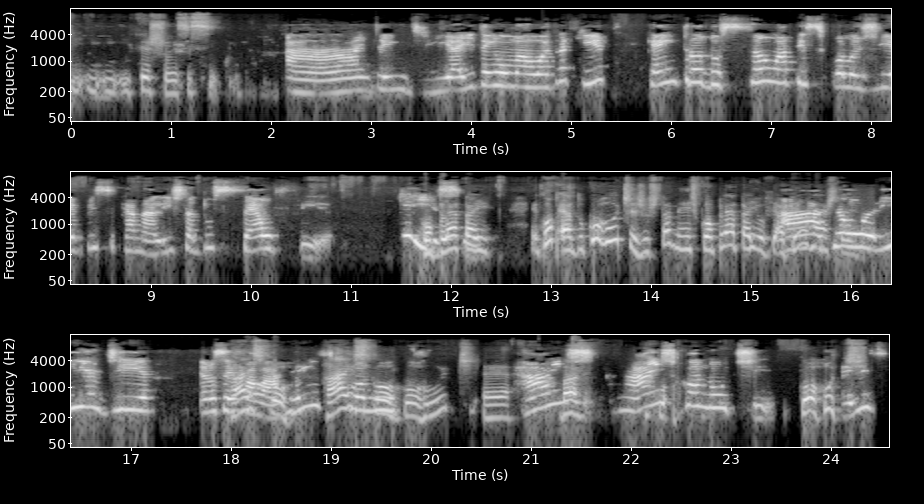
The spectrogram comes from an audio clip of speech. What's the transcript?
e, e, e fechou esse ciclo. Ah, entendi. Aí tem uma outra aqui, que é a Introdução à Psicologia Psicanalista do Self. Que isso? Completa aí. É do Corrute, justamente. Completa aí o Ah, teoria de. Eu não sei Heinz falar. Heinz Corrute. É, Heinz, Heinz Corrute. É isso?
